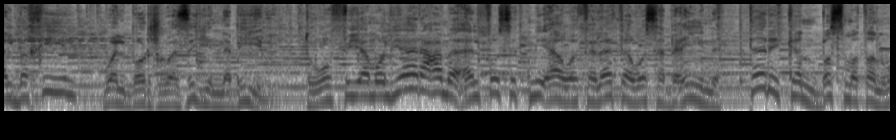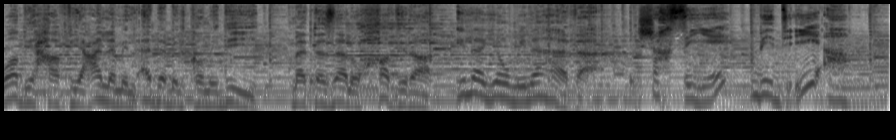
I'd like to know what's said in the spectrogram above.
البخيل والبرجوازي النبيل. توفي موليير عام 1673 تاركا بصمة واضحة في عالم الأدب الكوميدي. ما تزال حاضرة إلى يومنا هذا. شخصية بدقيقة.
